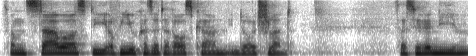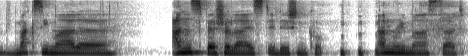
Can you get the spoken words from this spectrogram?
von Star Wars, die auf Videokassette rauskam, in Deutschland. Das heißt, wir werden die maximale Unspecialized Edition gucken. Unremastered.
